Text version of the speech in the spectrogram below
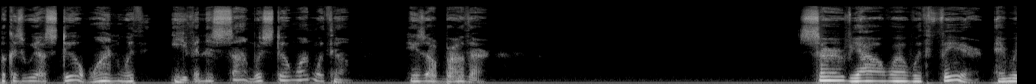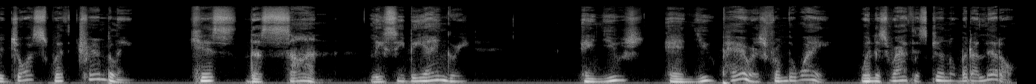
Because we are still one with even his Son. We're still one with him. He's our brother. Serve Yahuah with fear and rejoice with trembling. Kiss the Son lest he be angry, and you and you perish from the way, when his wrath is kindled but a little.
